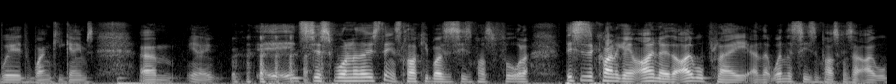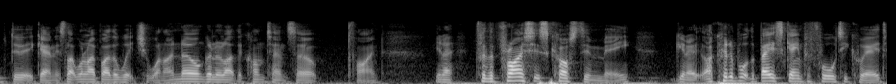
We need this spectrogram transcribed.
weird wanky games. Um, you know, it's just one of those things. Clarky buys the season pass for Fallout. This is a kind of game I know that I will play, and that when the season pass comes out, I will do it again. It's like when I buy the Witcher one. I know I'm going to like the content, so fine. You know, for the price it's costing me, you know, I could have bought the base game for 40 quid,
